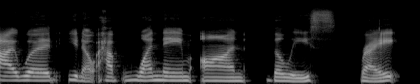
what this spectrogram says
I would, you know, have one name on the lease, right?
